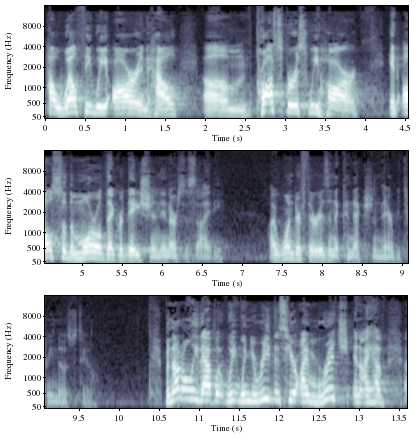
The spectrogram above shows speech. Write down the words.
how wealthy we are and how um, prosperous we are, and also the moral degradation in our society. I wonder if there isn't a connection there between those two. But not only that, but when, you read this here, I'm rich and I have uh,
